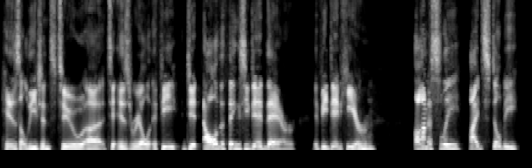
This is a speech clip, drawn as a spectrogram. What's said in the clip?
his allegiance to uh, to Israel. If he did all the things he did there, if he did here, mm-hmm. honestly, I'd still be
